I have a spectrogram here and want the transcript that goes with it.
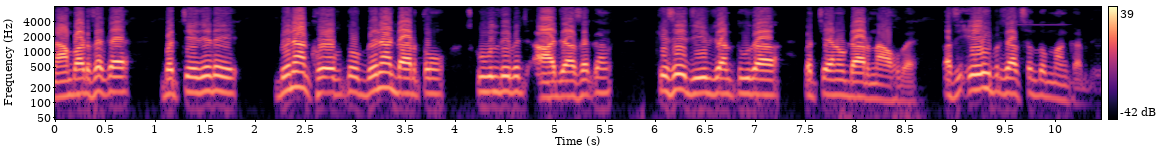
ਨਾ ਵੜ ਸਕੇ, ਬੱਚੇ ਜਿਹੜੇ ਬਿਨਾਂ ਖੋਫ ਤੋਂ, ਬਿਨਾਂ ਡਰ ਤੋਂ ਸਕੂਲ ਦੇ ਵਿੱਚ ਆ ਜਾ ਸਕਣ, ਕਿਸੇ ਜੀਵ ਜੰਤੂ ਦਾ ਬੱਚਿਆਂ ਨੂੰ ਡਰ ਨਾ ਹੋਵੇ। ਅਸੀਂ ਇਹੀ ਪ੍ਰਸ਼ਾਸਨ ਤੋਂ ਮੰਗ ਕਰਦੇ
